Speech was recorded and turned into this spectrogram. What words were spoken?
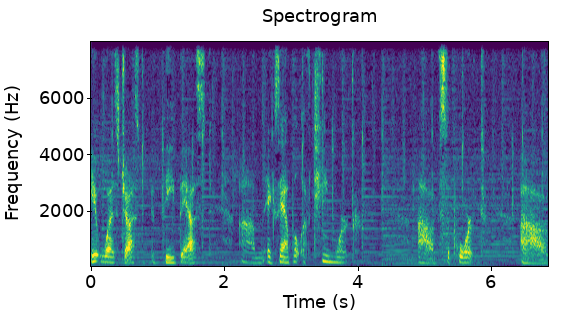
It was just the best um, example of teamwork, of support, of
